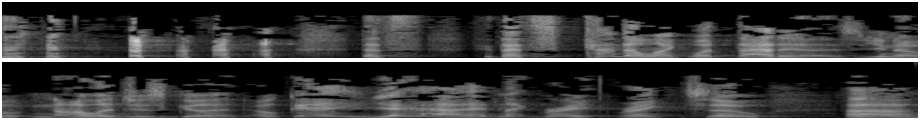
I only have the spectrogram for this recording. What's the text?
That's that's kind of like what that is. You know, knowledge is good. Okay, yeah, isn't that great, right? So, uh,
